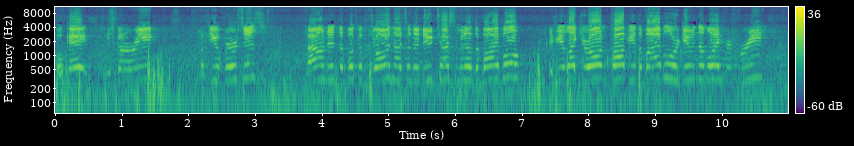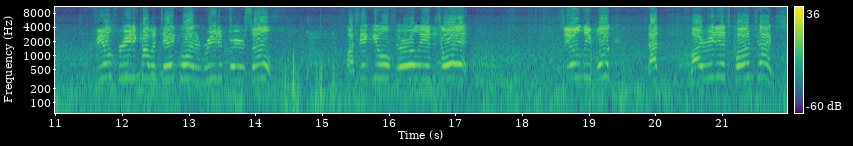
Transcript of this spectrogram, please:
Okay, I'm just going to read a few verses found in the book of John. That's in the New Testament of the Bible. If you'd like your own copy of the Bible, we're giving them away for free. Feel free to come and take one and read it for yourself. I think you'll thoroughly enjoy it. It's the only book that, by reading its context,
